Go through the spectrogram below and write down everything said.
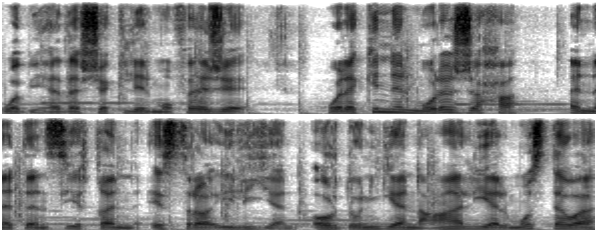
وبهذا الشكل المفاجئ ولكن المرجح أن تنسيقا اسرائيليا اردنيا عالي المستوى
